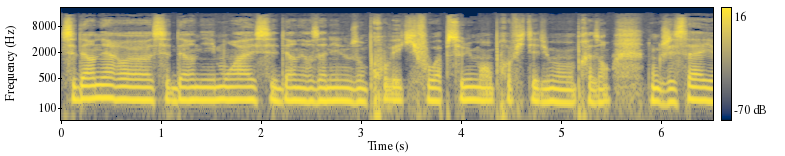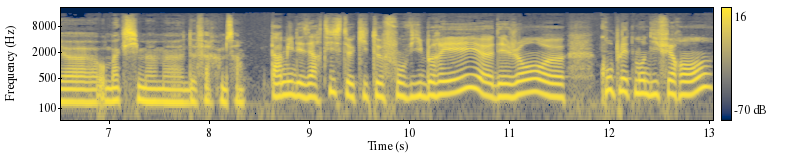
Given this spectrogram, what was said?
Ces dernières, ces derniers mois et ces dernières années nous ont prouvé qu'il faut absolument profiter du moment présent. Donc j'essaye au maximum de faire comme ça parmi les artistes qui te font vibrer, euh, des gens euh, complètement différents.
